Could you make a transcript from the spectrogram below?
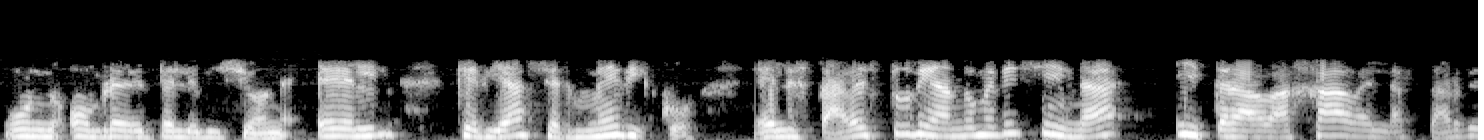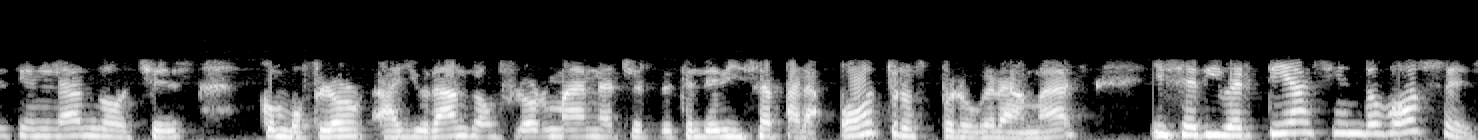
un hombre de televisión. Él quería ser médico. Él estaba estudiando medicina y trabajaba en las tardes y en las noches como flor, ayudando a un floor manager de Televisa para otros programas y se divertía haciendo voces,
